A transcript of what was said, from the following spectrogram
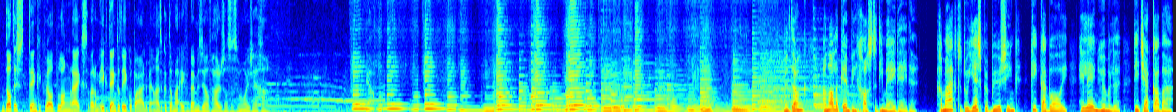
Dat is denk ik wel het belangrijkste waarom ik denk dat ik op aarde ben. Laat ik het dan maar even bij mezelf houden, zoals ze mooi zeggen. Ja. Dank aan alle campinggasten die meededen. Gemaakt door Jesper Buursink, Kika Boy, Helene Hummelen, Ditja Kabba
